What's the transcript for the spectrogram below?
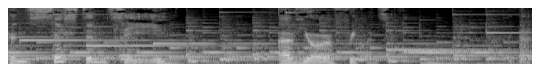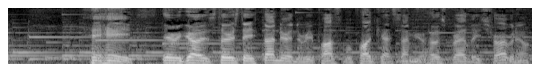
Consistency of your frequency. hey, there we go. It's Thursday Thunder in the Repossible podcast. I'm your host, Bradley Charbonneau.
